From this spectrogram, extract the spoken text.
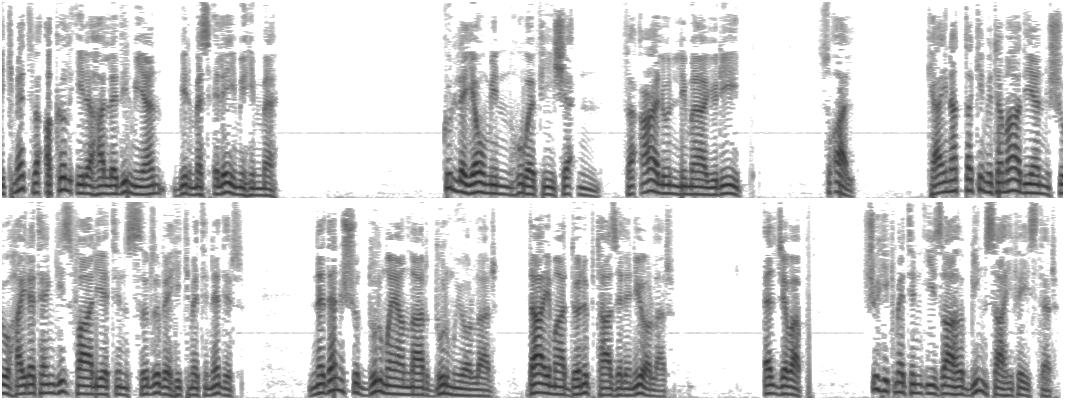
Hikmet ve akıl ile halledilmeyen bir mesele-i mühimme. Kulle yevmin huve fî şe'n, fe'alun lima yurid. Sual kainattaki mütemadiyen şu hayretengiz faaliyetin sırrı ve hikmeti nedir? Neden şu durmayanlar durmuyorlar? Daima dönüp tazeleniyorlar. El cevap: Şu hikmetin izahı bin sahife ister.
